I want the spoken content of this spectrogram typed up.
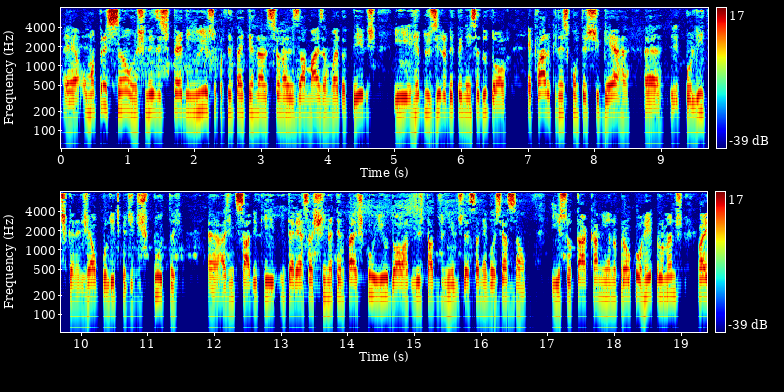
É uma pressão, os chineses pedem isso para tentar internacionalizar mais a moeda deles e reduzir a dependência do dólar. É claro que nesse contexto de guerra é, política, né, geopolítica, de disputas, é, a gente sabe que interessa a China tentar excluir o dólar dos Estados Unidos dessa negociação. E isso está caminhando para ocorrer, pelo menos vai,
